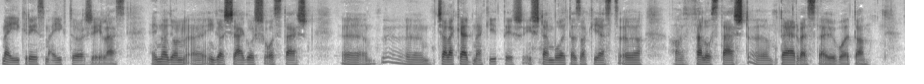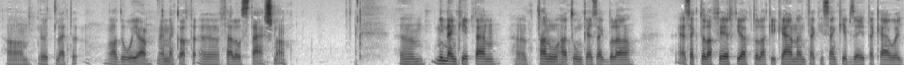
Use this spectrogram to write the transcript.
melyik rész melyik törzsé lesz. Egy nagyon igazságos osztást cselekednek itt, és Isten volt az, aki ezt a felosztást tervezte, ő volt a, a ötlet adója ennek a felosztásnak. Mindenképpen tanulhatunk ezekből a, ezektől a férfiaktól, akik elmentek, hiszen képzeljétek el, hogy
